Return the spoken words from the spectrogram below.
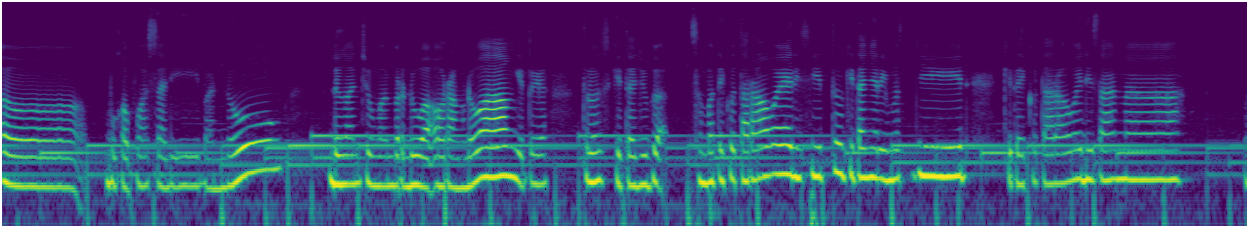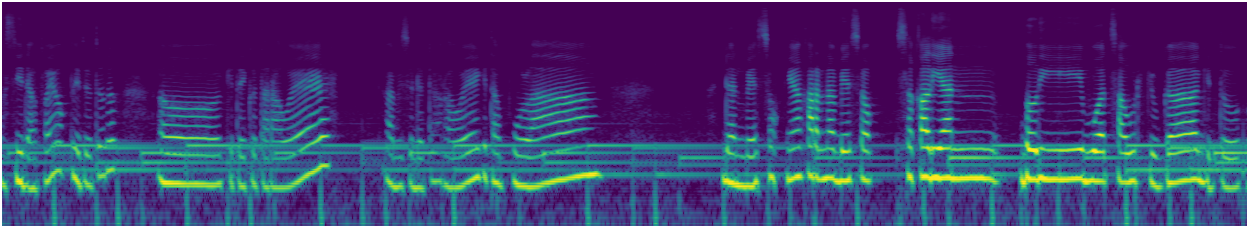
uh, buka puasa di Bandung dengan cuman berdua orang doang gitu ya. Terus kita juga sempat ikut taraweh di situ kita nyari masjid kita ikut taraweh di sana. Masjid apa ya waktu itu tuh uh, kita ikut taraweh habis udah taraweh kita pulang dan besoknya karena besok sekalian beli buat sahur juga gitu.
